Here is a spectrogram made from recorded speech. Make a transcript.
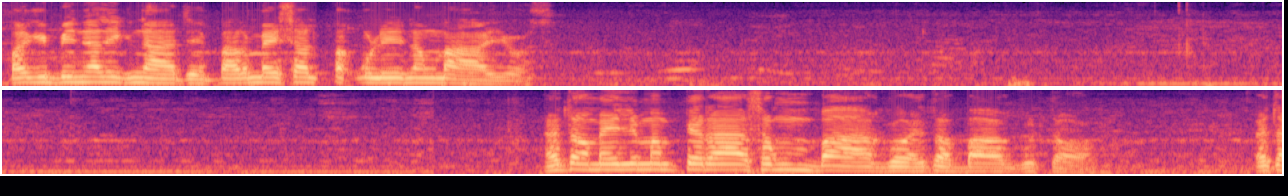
pag ibinalik natin para may salpak uli ng maayos. Ito, may limang pirasong bago. Ito, bago to. Ito,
